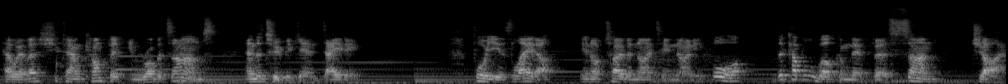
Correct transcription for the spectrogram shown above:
However, she found comfort in Robert's arms and the two began dating. Four years later, in October 1994, the couple welcomed their first son, Jai.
